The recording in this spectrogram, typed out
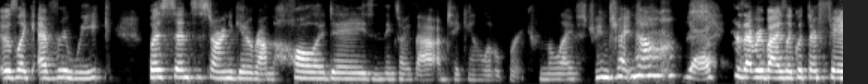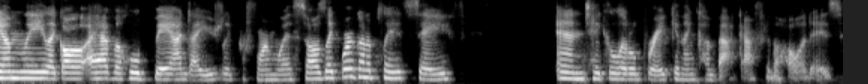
it was like every week. But since it's starting to get around the holidays and things like that, I'm taking a little break from the live streams right now. Yeah. Because everybody's like with their family. Like all I have a whole band I usually perform with. So I was like, we're gonna play it safe and take a little break and then come back after the holidays.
